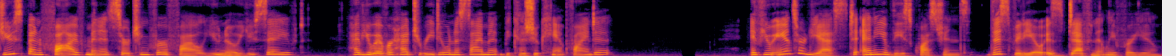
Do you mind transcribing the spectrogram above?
Do you spend five minutes searching for a file you know you saved? Have you ever had to redo an assignment because you can't find it? If you answered yes to any of these questions, this video is definitely for you.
